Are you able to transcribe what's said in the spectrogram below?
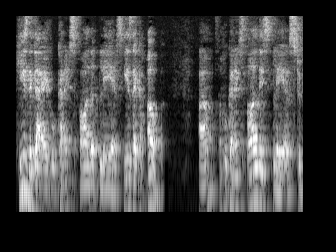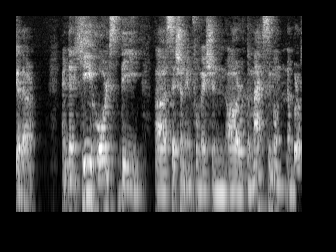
he's the guy who connects all the players. He's like a hub um, who connects all these players together, and then he holds the uh, session information or the maximum number of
